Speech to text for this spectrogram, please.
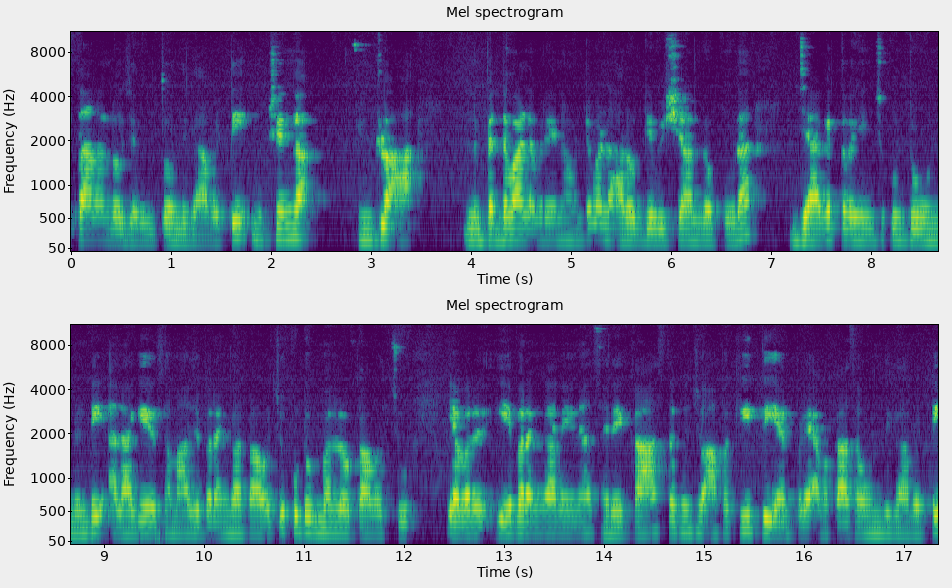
స్థానంలో జరుగుతోంది కాబట్టి ముఖ్యంగా ఇంట్లో పెద్దవాళ్ళు ఎవరైనా ఉంటే వాళ్ళ ఆరోగ్య విషయాల్లో కూడా జాగ్రత్త వహించుకుంటూ ఉండండి. అలాగే సమాజపరంగా కావచ్చు కుటుంబంలో కావచ్చు ఎవరు ఏ పరంగానైనా సరే కాస్త కొంచెం అపకీర్తి ఏర్పడే అవకాశం ఉంది కాబట్టి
